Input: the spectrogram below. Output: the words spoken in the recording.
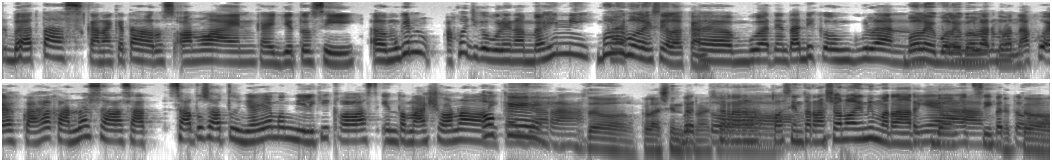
terbatas karena kita harus online kayak gitu sih. Eh, mungkin aku juga boleh nambahin nih. Boleh, Kayak, boleh silakan. eh, buat yang tadi keunggulan. Boleh, boleh keunggulan banget menurut aku FKH karena salah sat- satu-satunya yang memiliki kelas internasional Oke. nih Kak Zara. Betul, kelas Betul. internasional. Karena kelas internasional ini menarik Iya, banget sih. Betul. Betul.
